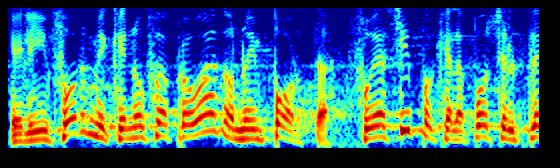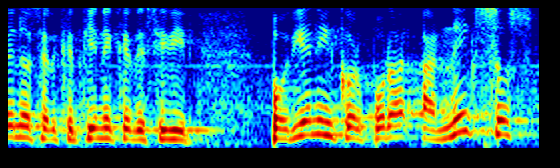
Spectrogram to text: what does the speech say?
El informe que no fue aprobado no importa. Fue así porque la postre el Pleno es el que tiene que decidir. Podían incorporar anexos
